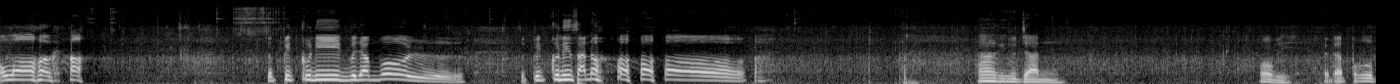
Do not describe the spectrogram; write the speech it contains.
Allah. Sepit kuning berjambul. Sepit kuning sana. Hari hujan. Oh, bi. Ada perut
